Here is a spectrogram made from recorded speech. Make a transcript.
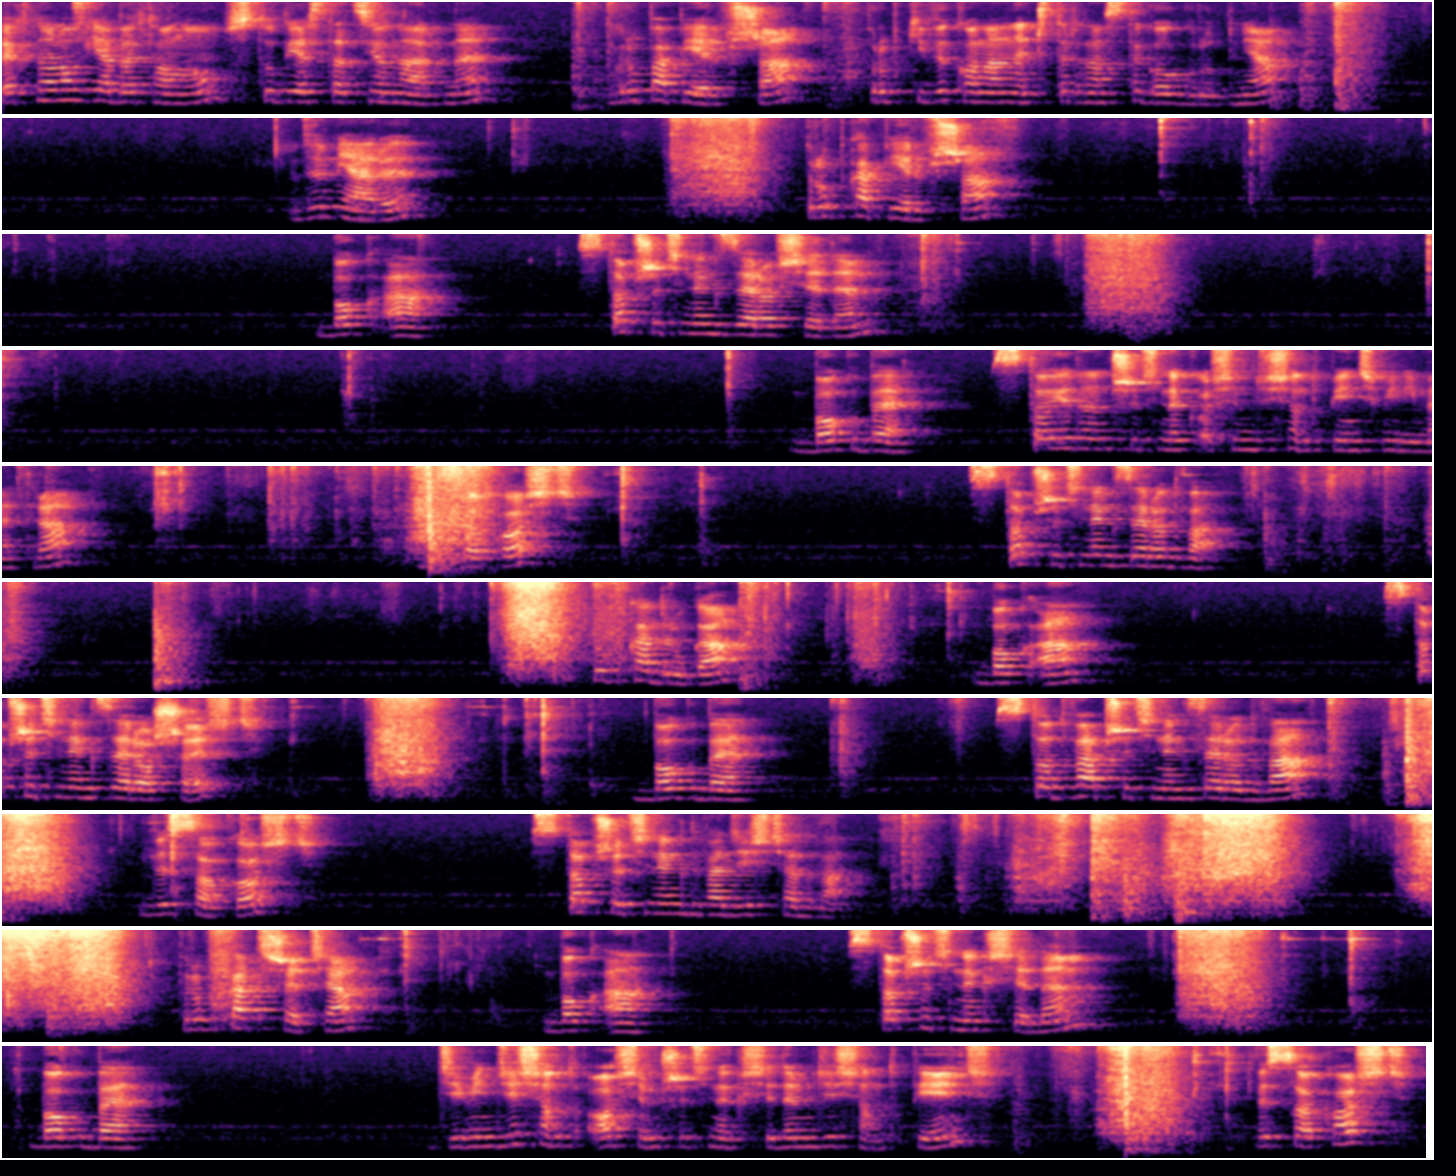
Technologia betonu, studia stacjonarne, grupa pierwsza, próbki wykonane 14 grudnia. Wymiary. Próbka pierwsza. Bok A 100,07. Bok B 101,85 mm. Wysokość 100,02. Próbka druga. Bok A 100,06. Bok B 102,02. Wysokość 100,22. Próbka trzecia. Bok A 100,7. Bok B 98,75. Wysokość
